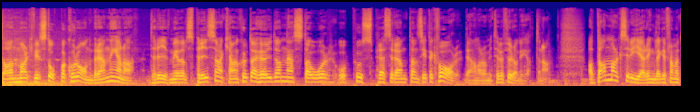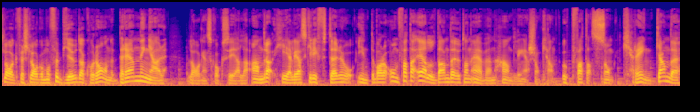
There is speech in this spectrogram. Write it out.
Danmark vill stoppa koranbränningarna. Drivmedelspriserna kan skjuta i höjden nästa år och pusspresidenten sitter kvar. Det handlar om i TV4-nyheterna. Att Danmarks regering lägger fram ett lagförslag om att förbjuda koranbränningar. Lagen ska också gälla andra heliga skrifter och inte bara omfatta eldande utan även handlingar som kan uppfattas som kränkande.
